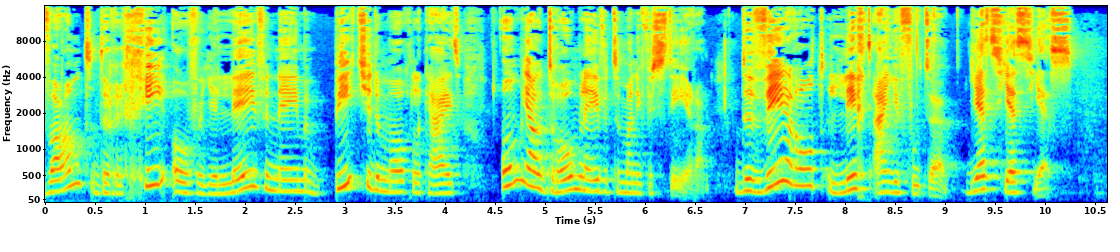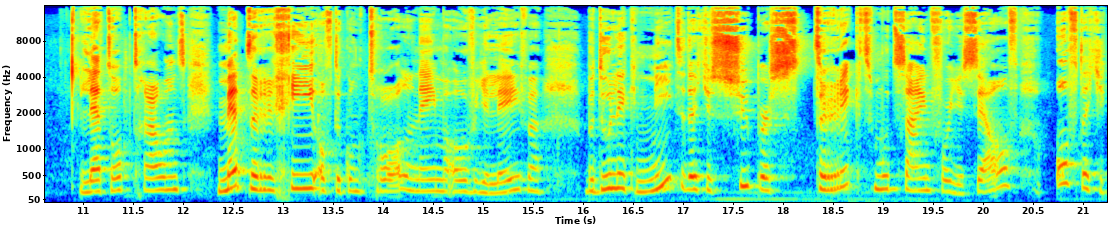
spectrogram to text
Want de regie over je leven nemen biedt je de mogelijkheid om jouw droomleven te manifesteren. De wereld ligt aan je voeten. Yes, yes, yes. Let op trouwens, met de regie of de controle nemen over je leven bedoel ik niet dat je super strikt moet zijn voor jezelf of dat je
